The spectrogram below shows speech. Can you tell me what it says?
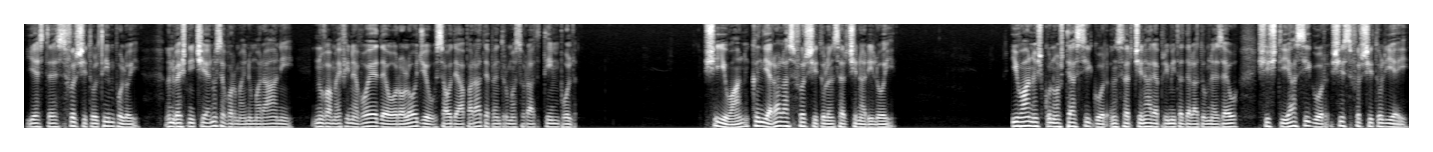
este sfârșitul timpului. În veșnicie nu se vor mai număra anii. Nu va mai fi nevoie de orologiu sau de aparate pentru măsurat timpul. Și Ioan când era la sfârșitul însărcinării lui. Ioan își cunoștea sigur însărcinarea primită de la Dumnezeu și știa sigur și sfârșitul ei,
